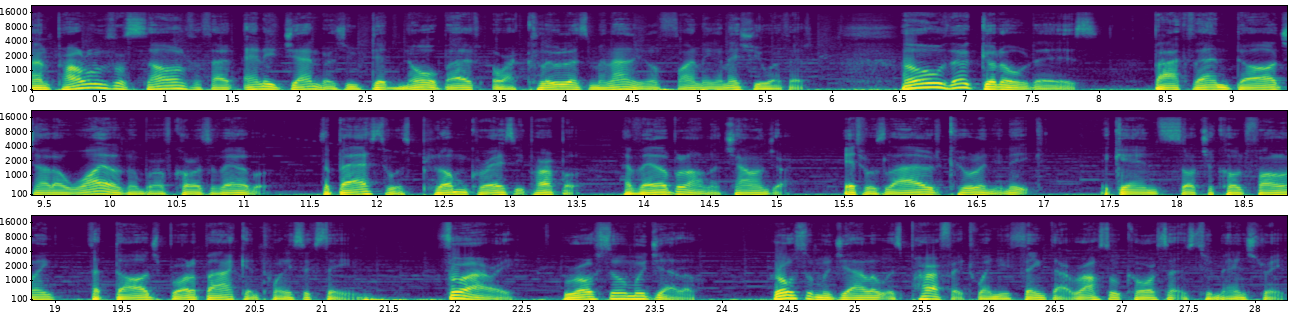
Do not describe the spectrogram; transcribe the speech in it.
and problems were solved without any genders who didn't know about or a clueless millennial finding an issue with it. Oh, the good old days. Back then Dodge had a wild number of colours available. The best was Plum Crazy Purple, available on a Challenger. It was loud, cool and unique. It gained such a cult following that Dodge brought it back in 2016. Ferrari Rosso Mugello Rosso Mugello is perfect when you think that Rosso Corsa is too mainstream.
